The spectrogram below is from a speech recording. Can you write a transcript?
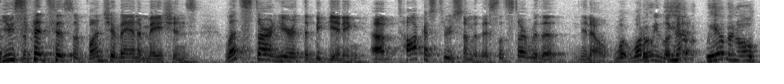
you sent us a bunch of animations Let's start here at the beginning. Um, talk us through some of this. Let's start with a, you know, what, what well, are we looking we have, at? We have an all,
